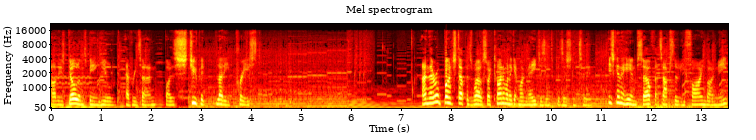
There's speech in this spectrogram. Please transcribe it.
are these golems being healed every turn by this stupid bloody priest. And they're all bunched up as well, so I kind of want to get my mages into position too. He's going to heal himself, that's absolutely fine by me.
